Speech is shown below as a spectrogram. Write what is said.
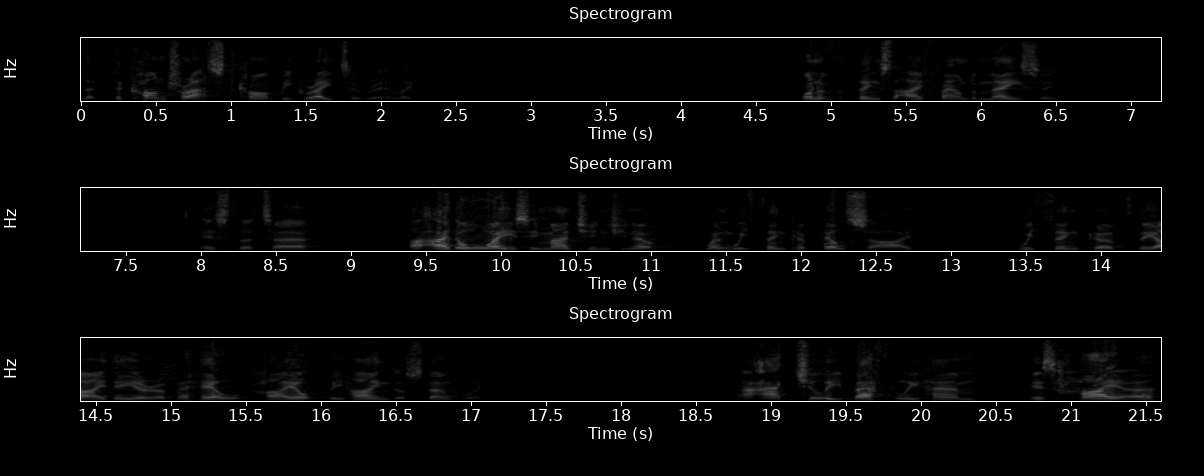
The, the contrast can't be greater, really. One of the things that I found amazing is that uh, I'd always imagined, you know, when we think of hillside, we think of the idea of a hill high up behind us, don't we? Actually, Bethlehem is higher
